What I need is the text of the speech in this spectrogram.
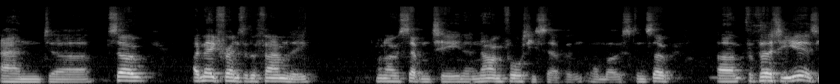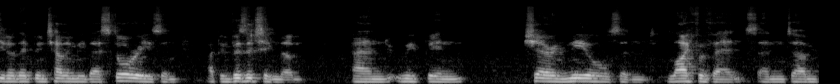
and uh, so I made friends with the family when I was 17, and now I'm 47 almost, and so. Um, for 30 years, you know, they've been telling me their stories, and I've been visiting them, and we've been sharing meals and life events. And um,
